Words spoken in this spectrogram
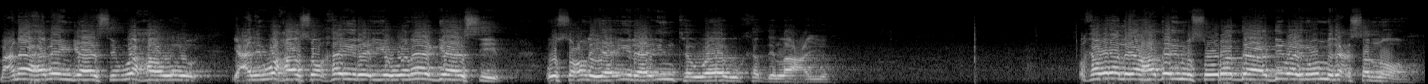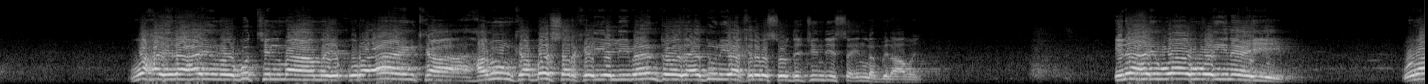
macnaha habeenkaasi waxa uu yacni waxaasoo khayra iyo wanaaggaasi uu soconayaa ilaa inta waagu ka dilaacayo. Marka walaalayaal haddaynu suuradda dib aynu u milicsanno waxa ilaahay inoogu tilmaamay qur'aanka hanuunka basharka iyo liibaantooda adduun iyo aakhiraba soo dejintiisa in la bilaabay. Ilaahay waa weyneeyey. Wamaa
